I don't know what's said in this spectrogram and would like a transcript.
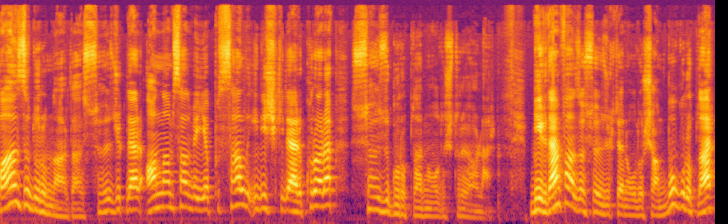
bazı durumlarda sözcükler anlamsal ve yapısal ilişkiler kurarak söz gruplarını oluşturuyorlar. Birden fazla sözcükten oluşan bu gruplar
